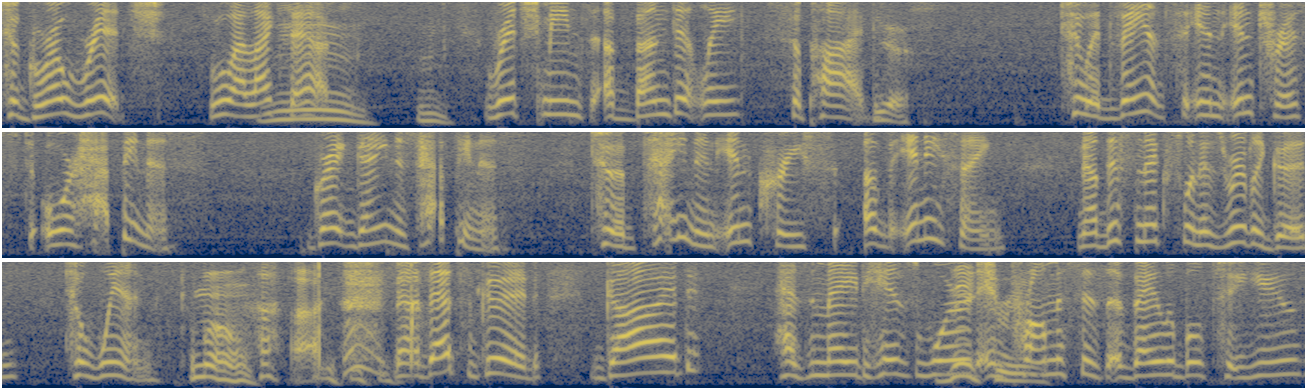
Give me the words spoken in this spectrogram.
to grow rich. Ooh, I like that. Mm, mm. Rich means abundantly supplied Yes. to advance in interest or happiness. Great gain is happiness. To obtain an increase of anything. Now, this next one is really good to win. Come on. Now, that's good. God has made His word Victory. and promises available to you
